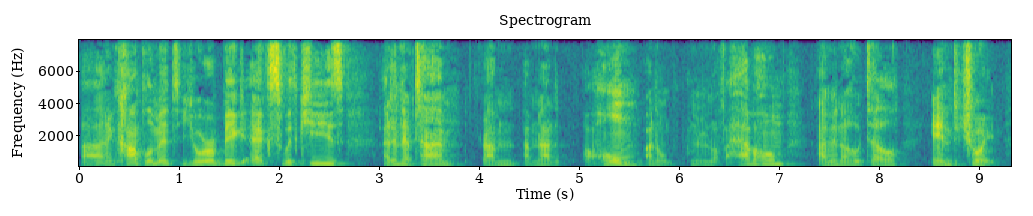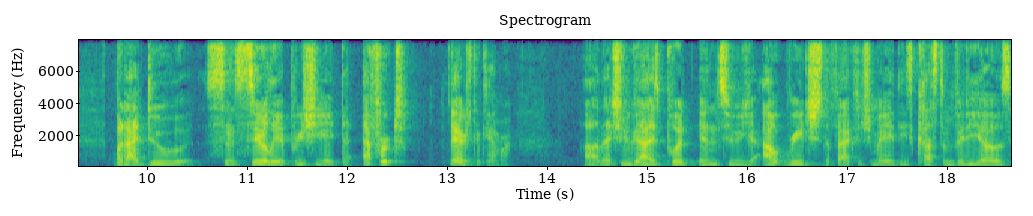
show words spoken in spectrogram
uh, and complement your big X with keys. I didn't have time. I'm, I'm not a home. I don't, I don't even know if I have a home. I'm in a hotel in Detroit. But I do sincerely appreciate the effort. There's the camera. Uh, that you guys put into your outreach. The fact that you made these custom videos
